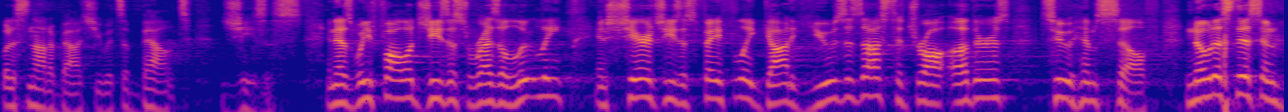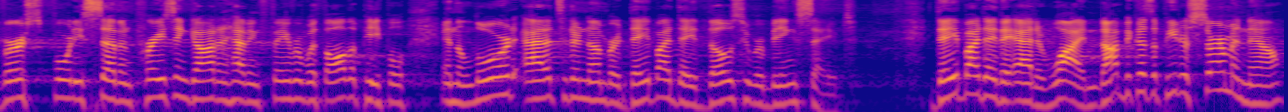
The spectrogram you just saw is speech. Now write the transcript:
but it's not about you. It's about Jesus. And as we follow Jesus resolutely and share Jesus faithfully, God uses us to draw others to himself. Notice this in verse 47 praising God and having favor with all the people, and the Lord added to their number day by day those who were being saved. Day by day they added. Why? Not because of Peter's sermon now.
